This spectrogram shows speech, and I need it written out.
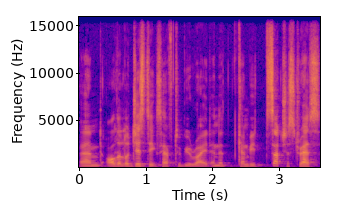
and all the logistics have to be right, and it can be such a stress,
